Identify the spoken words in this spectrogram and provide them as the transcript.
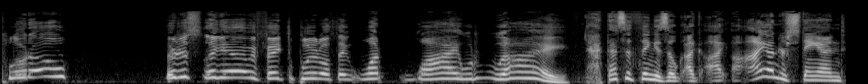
Pluto? They're just like, yeah, we faked the Pluto thing. What? Why would. Why? That's the thing is, I, I, I understand,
